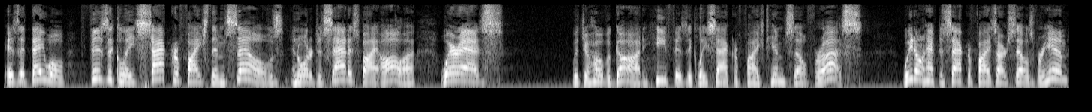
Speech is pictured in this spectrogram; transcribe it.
is that they will physically sacrifice themselves in order to satisfy Allah, whereas with Jehovah God, he physically sacrificed himself for us. We don't have to sacrifice ourselves for him.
